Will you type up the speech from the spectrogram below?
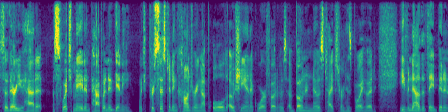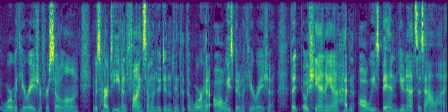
So there you had it, a switch made in Papua New Guinea, which persisted in conjuring up old oceanic war photos of bone and nose types from his boyhood. Even now that they'd been at war with Eurasia for so long, it was hard to even find someone who didn't think that the war had always been with Eurasia, that Oceania hadn't always been UNATS's ally.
